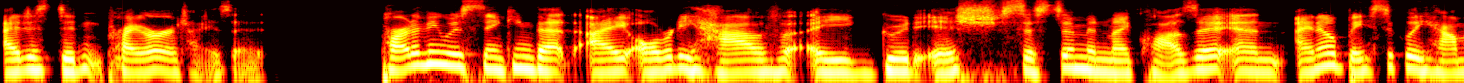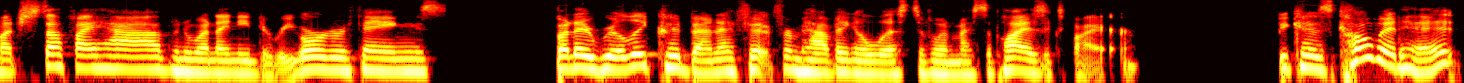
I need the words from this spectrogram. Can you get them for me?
I just didn't prioritize it. Part of me was thinking that I already have a good ish system in my closet, and I know basically how much stuff I have and when I need to reorder things, but I really could benefit from having a list of when my supplies expire. Because COVID hit,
